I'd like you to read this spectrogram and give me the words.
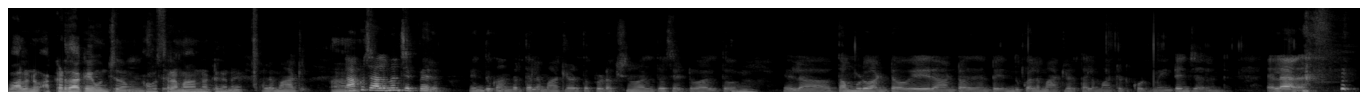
వాళ్ళను అక్కడ దాకే ఉంచడం. అవసరమా అన్నట్టుగానే అలా మాట్లా నాకు చాలా మంది చెప్పారు ఎందుకు అందరితో ఇలా మాట్లాడుతావు ప్రొడక్షన్ వాళ్ళతో సెట్ వాళ్ళతో ఇలా తమ్ముడు అంటావు ఏరా అంటావు అదంటే ఎందుకు అలా మాట్లాడితే అలా మాట్లాడకూడదు మెయింటైన్ చేయాలంటే. ఎలా?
